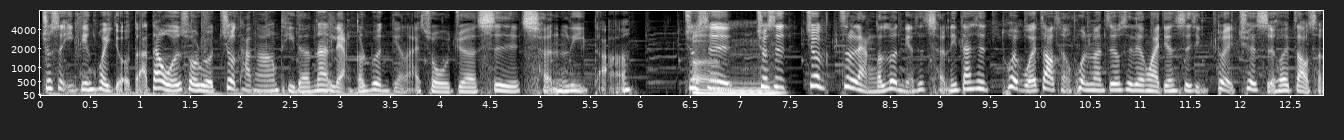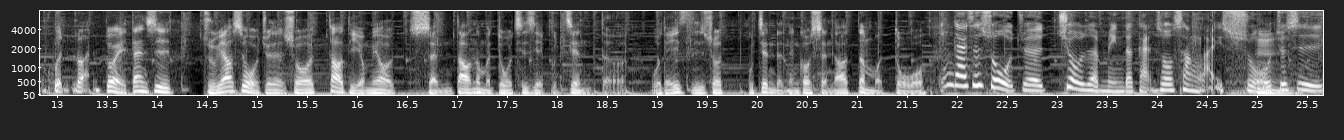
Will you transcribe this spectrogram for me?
就是一定会有的，但我是说，如果就他刚刚提的那两个论点来说，我觉得是成立的。就是、嗯、就是就这两个论点是成立，但是会不会造成混乱，这就是另外一件事情。对，确实会造成混乱。对，但是主要是我觉得说，到底有没有省到那么多，其实也不见得。我的意思是说，不见得能够省到那么多。应该是说，我觉得就人民的感受上来说，嗯、就是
